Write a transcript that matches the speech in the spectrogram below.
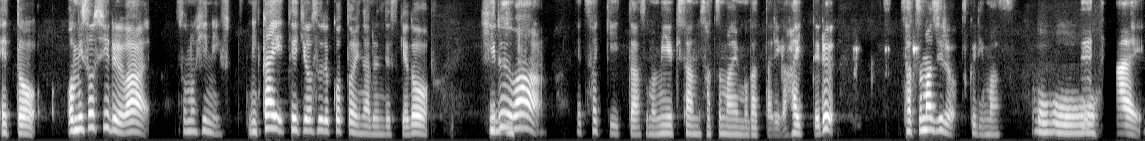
えっとお味噌汁はその日に2回提供することになるんですけど昼は、えっとさっき言ったそのみゆきさんのさつまいもだったりが入ってるさつま汁を作ります。おお。はい。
